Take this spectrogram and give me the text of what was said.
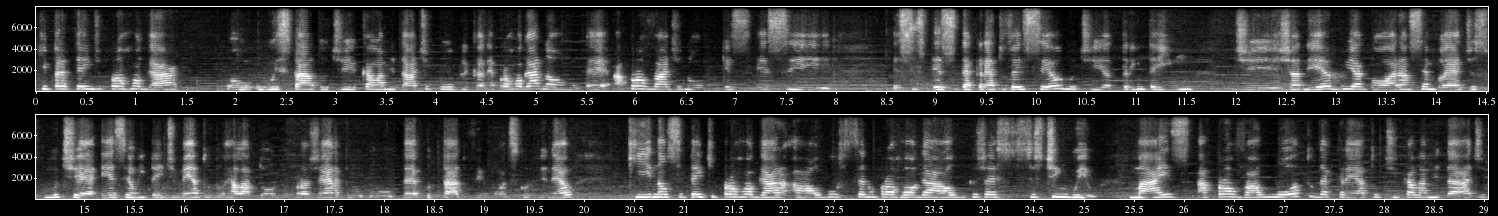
que pretende prorrogar o, o, estado de calamidade pública, né? Prorrogar não, é, aprovar de novo, porque esse, esse, esse, esse decreto venceu no dia 31 de janeiro e agora a Assembleia discute, é, esse é o entendimento do relator do projeto, o deputado Virmontes Cruvinel, que não se tem que prorrogar algo, você não prorroga algo que já se extinguiu, mas aprovar um outro decreto de calamidade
